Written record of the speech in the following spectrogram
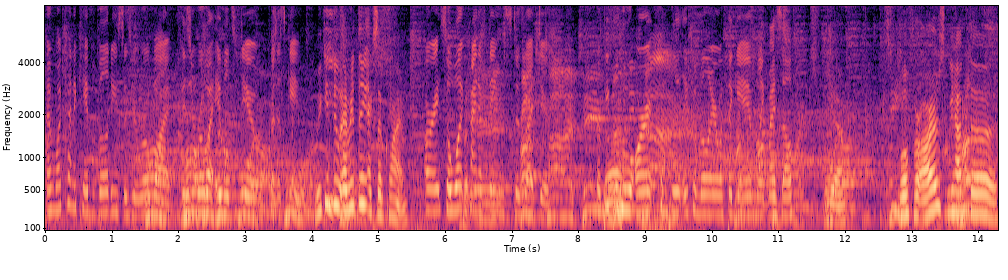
And what kind of capabilities does your robot is your robot able to do for this game? We can do everything except climb. All right. So what kind of things does that do for people who aren't completely familiar with the game, like myself? Yeah. Well, for ours, we have to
